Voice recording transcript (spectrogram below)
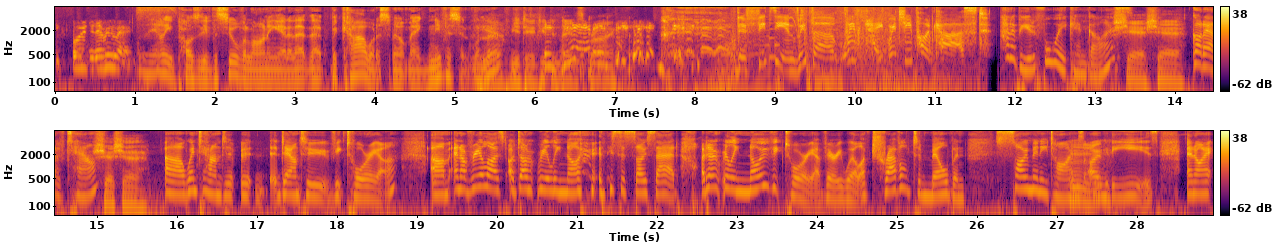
exploded everywhere. The only positive, the silver lining out of that, that the car would have smelt magnificent, wouldn't Yeah, it? you did. You It did need did, spray. It did. sick. The Fitzy and Whipper with Kate Ritchie podcast. Had a beautiful weekend, guys. Share, share. Got out of town. Share, share. uh, went down to uh, down to Victoria, um, and I've realised I don't really know. And this is so sad. I don't really know Victoria very well. I've travelled to Melbourne so many times Mm. over the years, and I.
